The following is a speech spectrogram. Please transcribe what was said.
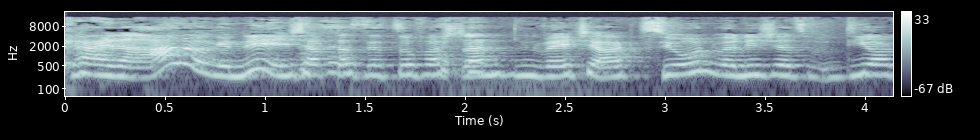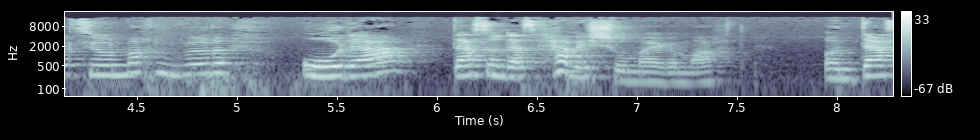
Keine Ahnung, nee, ich habe das jetzt so verstanden, welche Aktion, wenn ich jetzt die Aktion machen würde, oder das und das habe ich schon mal gemacht. Und das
